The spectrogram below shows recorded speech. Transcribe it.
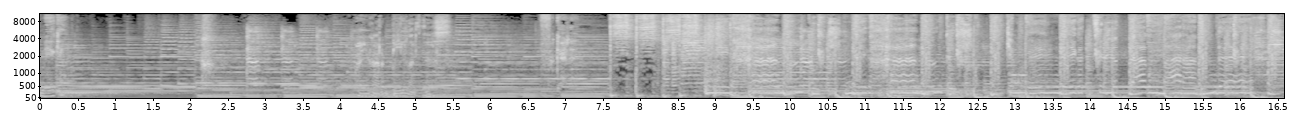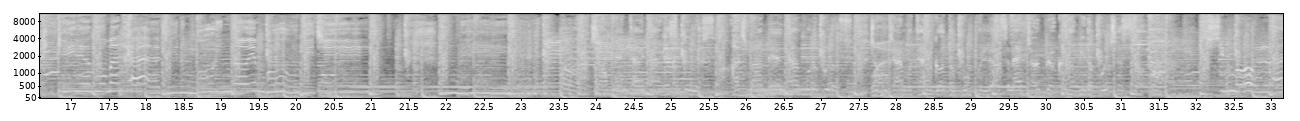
me again. 좀 잘못한 것도 부풀려서 날 절벽으로 밀어붙였어. 혹시 몰라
